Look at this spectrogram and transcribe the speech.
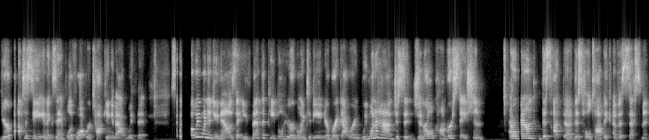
you're about to see an example of what we're talking about with it. So what we want to do now is that you've met the people who are going to be in your breakout room. We want to have just a general conversation around this, uh, this whole topic of assessment.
